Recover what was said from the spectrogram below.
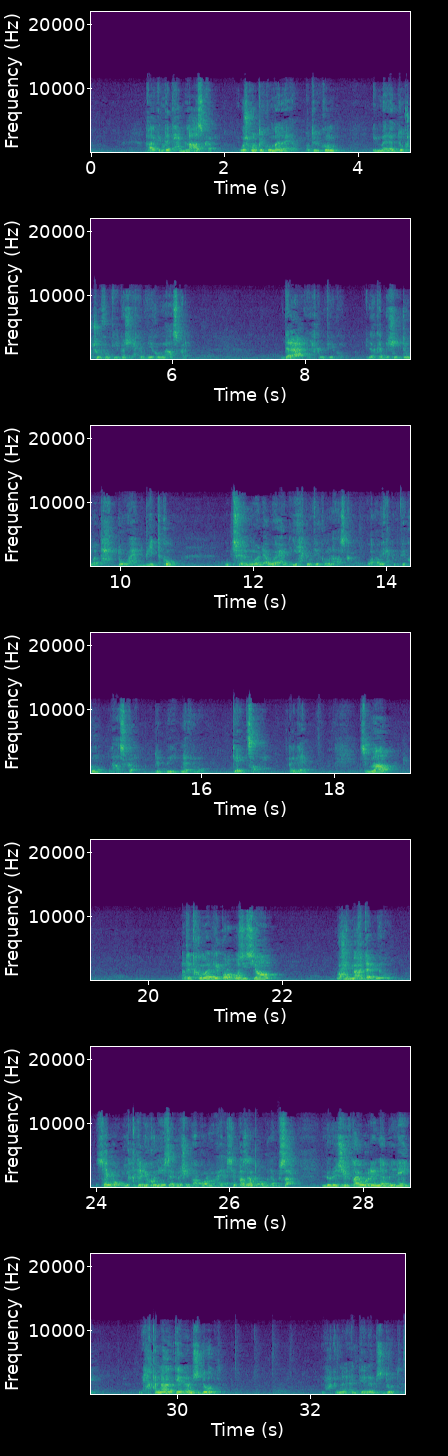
قال لك أنت تحب العسكر. واش قلت لكم أنايا؟ قلت لكم إما لا دوك تشوفوا كيفاش يحكم فيكم العسكر. دراع يحكم فيكم. إذا كان باش أنتم تحطوا واحد بيدكم وتفهموا على واحد يحكم فيكم العسكر. وراه يحكم فيكم العسكر depuis 9 mois قايد صالح هكذا تسمى عطيتكم هاد les propositions واحد ما خدا بهم. c'est bon يقدر يكون إنسان ماشي d'accord معايا c'est pas un problème بصح. لو ريزولتا يورينا بلي لحقنا انتيرا مسدود. لحقنا انتيرا مسدود.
